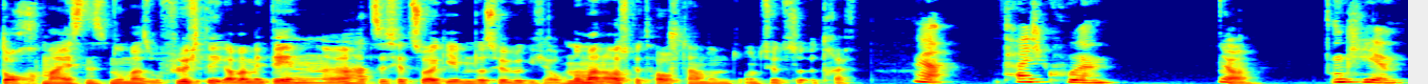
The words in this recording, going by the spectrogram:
doch meistens nur mal so flüchtig. Aber mit denen äh, hat es sich jetzt so ergeben, dass wir wirklich auch Nummern ausgetauscht haben und uns jetzt äh, treffen. Ja, fand ich cool. Ja, Okay.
